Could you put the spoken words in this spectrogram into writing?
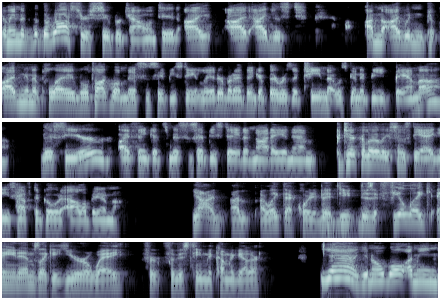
I mean, the, the roster is super talented. I, I, I just, I'm not, I wouldn't, I'm going to play, we'll talk about Mississippi State later, but I think if there was a team that was going to beat Bama this year, I think it's Mississippi State and not A&M, particularly since the Aggies have to go to Alabama. Yeah, I, I, I like that quite a bit. Do you, does it feel like A and M's like a year away for, for this team to come together? Yeah, you know, well, I mean,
